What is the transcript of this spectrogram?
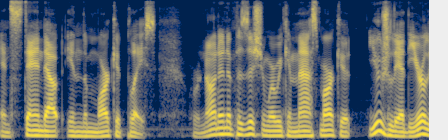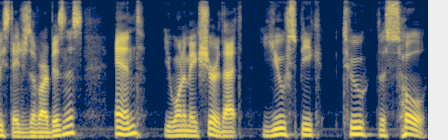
and stand out in the marketplace. We're not in a position where we can mass market, usually at the early stages of our business, and you want to make sure that you speak to the soul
